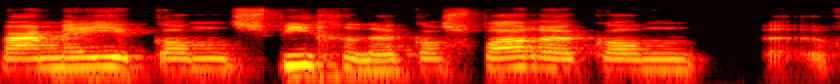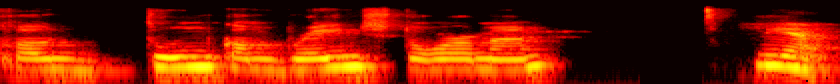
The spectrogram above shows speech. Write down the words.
waarmee je kan spiegelen, kan sparren, kan uh, gewoon dom kan brainstormen. Ja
